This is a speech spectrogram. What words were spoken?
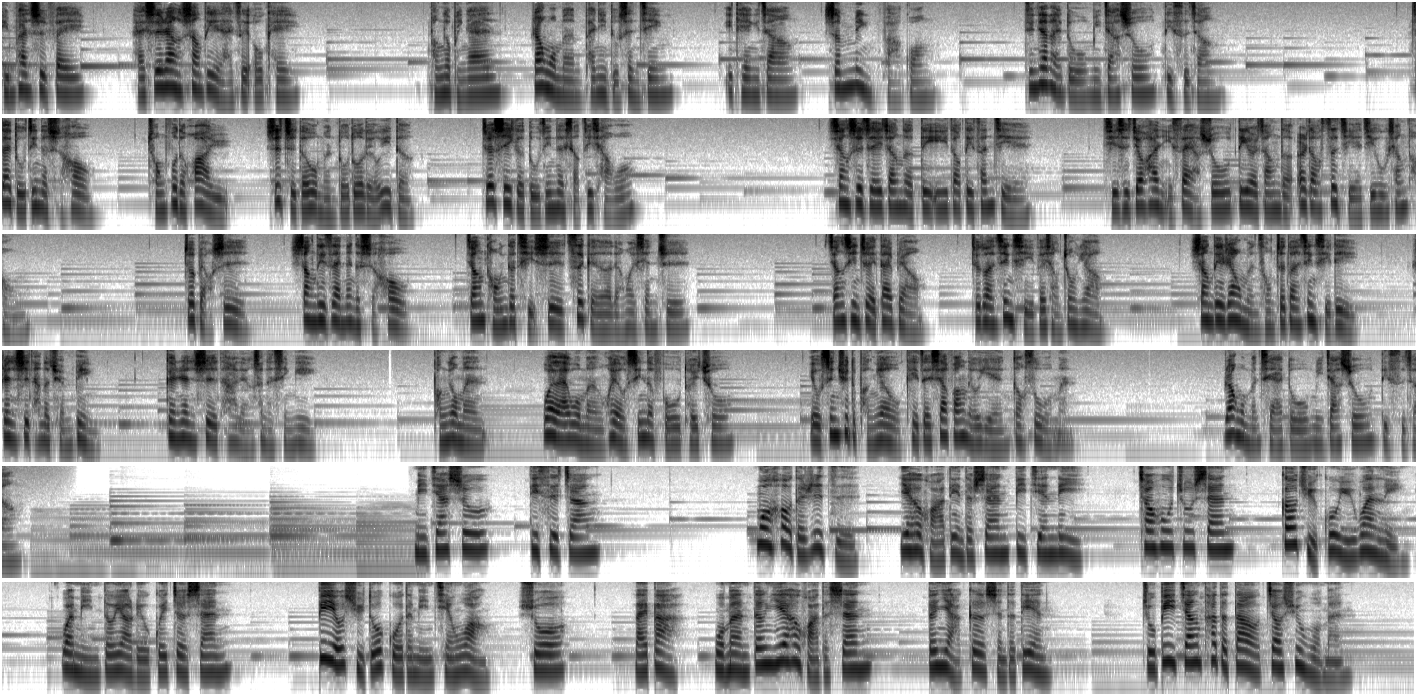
评判是非，还是让上帝来最 OK？朋友平安，让我们陪你读圣经，一天一章，生命发光。今天来读弥迦书第四章。在读经的时候，重复的话语是值得我们多多留意的。这是一个读经的小技巧哦。像是这一章的第一到第三节，其实就和以赛亚书第二章的二到四节几乎相同。这表示上帝在那个时候将同一个启示赐给了两位先知。相信这也代表这段信息非常重要。上帝让我们从这段信息里认识他的权柄，更认识他良善的心意。朋友们，未来我们会有新的服务推出。有兴趣的朋友可以在下方留言告诉我们。让我们起来读弥迦书第四章。弥迦书第四章：末后的日子，耶和华殿的山必坚立，超乎诸山，高举过于万岭，万民都要流归这山。必有许多国的民前往，说：“来吧，我们登耶和华的山。”奔雅各神的殿，主必将他的道教训我们，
